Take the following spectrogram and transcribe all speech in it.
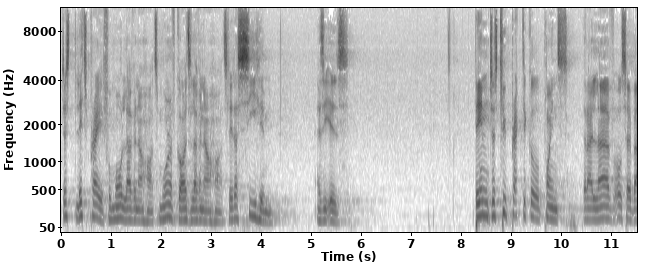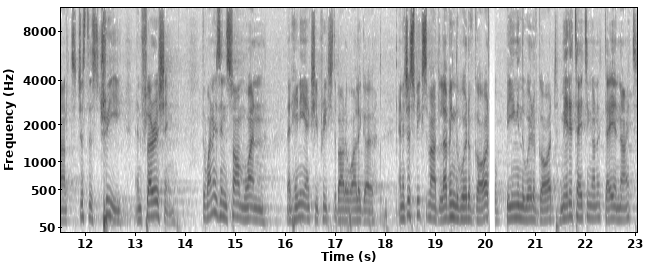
Just let's pray for more love in our hearts, more of God's love in our hearts. Let us see Him as He is. Then, just two practical points that I love also about just this tree and flourishing. The one is in Psalm 1 that Henny actually preached about a while ago. And it just speaks about loving the Word of God, or being in the Word of God, meditating on it day and night.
